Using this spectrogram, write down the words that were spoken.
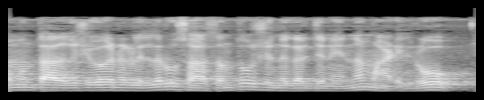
ಮುಂತಾದ ಶಿವಗಣಗಳೆಲ್ಲರೂ ಸಹ ಸಂತೋಷದಿಂದ ಗರ್ಜನೆಯನ್ನು ಮಾಡಿದರು.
